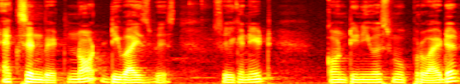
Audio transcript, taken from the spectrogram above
action based not device based so you can need continuous move provider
